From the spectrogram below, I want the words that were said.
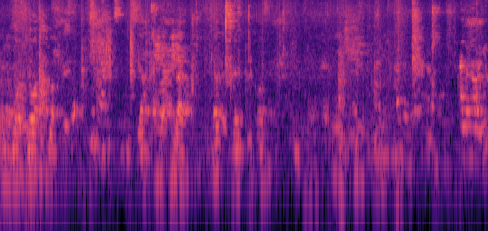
Hello, how are you?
